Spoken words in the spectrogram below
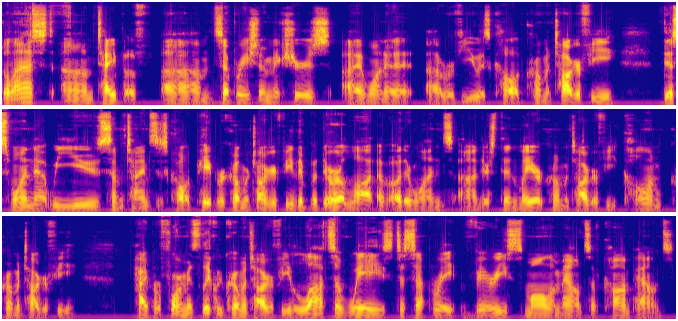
The last um, type of um, separation of mixtures I want to uh, review is called chromatography. This one that we use sometimes is called paper chromatography, but there are a lot of other ones. Uh, there's thin layer chromatography, column chromatography, high performance liquid chromatography, lots of ways to separate very small amounts of compounds.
